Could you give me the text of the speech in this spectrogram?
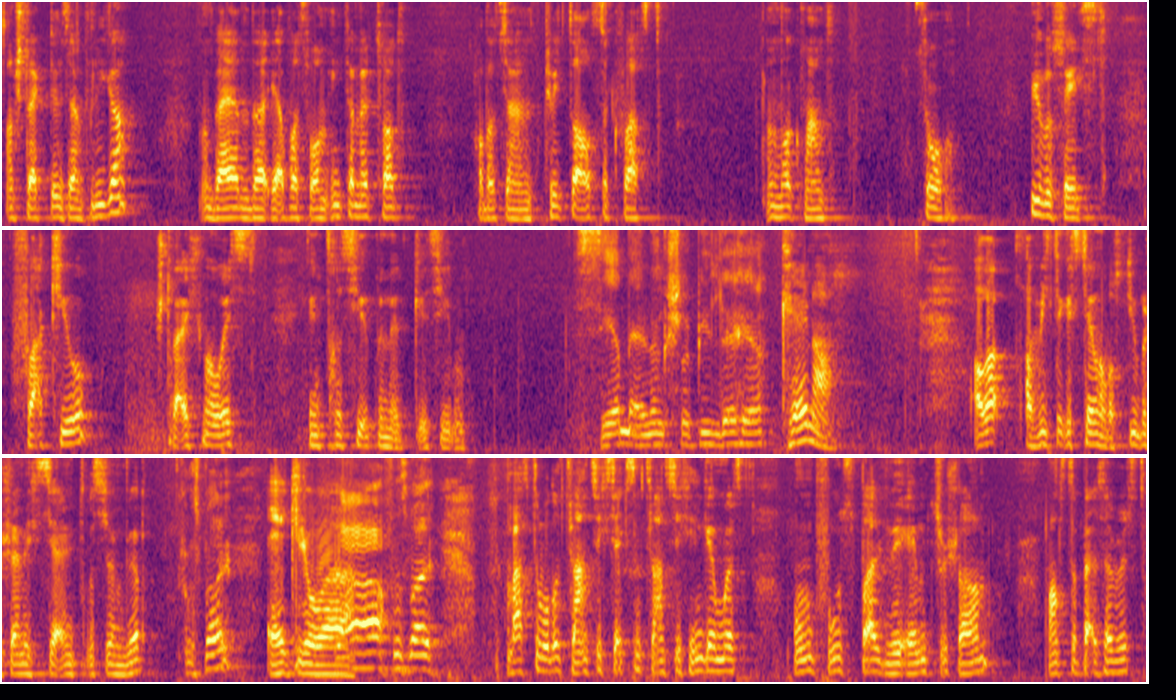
Dann steigt er in seinen Flieger und weil er der Air Force One Internet hat, hat er seinen Twitter ausgefasst und hat gemeint, so übersetzt, fuck you, streich mal alles, interessiert mich nicht G7. Sehr meinungsstabil, der Herr. Aber ein wichtiges Thema, was dich wahrscheinlich sehr interessieren wird. Fußball? Eh klar. Ja, Fußball. Weißt du, wo du 2026 hingehen musst, um Fußball-WM zu schauen, wenn du dabei sein willst?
